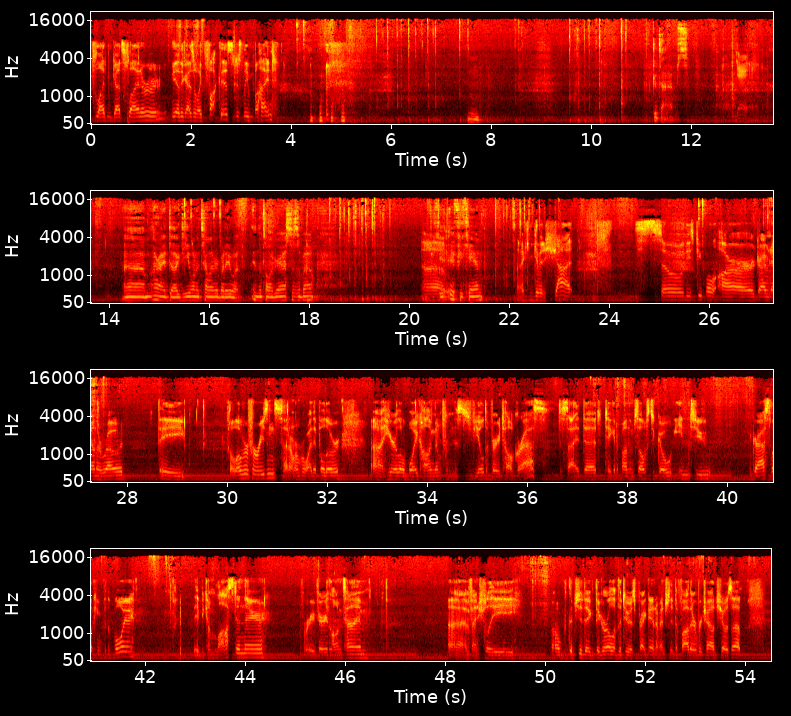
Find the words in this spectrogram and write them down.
blood and guts flying everywhere. The other guys are like, "Fuck this," just leave him behind. Hmm. Good times. Yeah. Um, all right, Doug. Do you want to tell everybody what In the Tall Grass is about, Uh, if you can? I can give it a shot. So these people are driving down the road. They pull over for reasons. I don't remember why they pulled over. Uh, hear a little boy calling them from this field of very tall grass. Decide uh, to take it upon themselves to go into the grass looking for the boy. They become lost in there for a very long time. Uh, eventually, Oh, the, the the girl of the two is pregnant. Eventually, the father of her child shows up.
